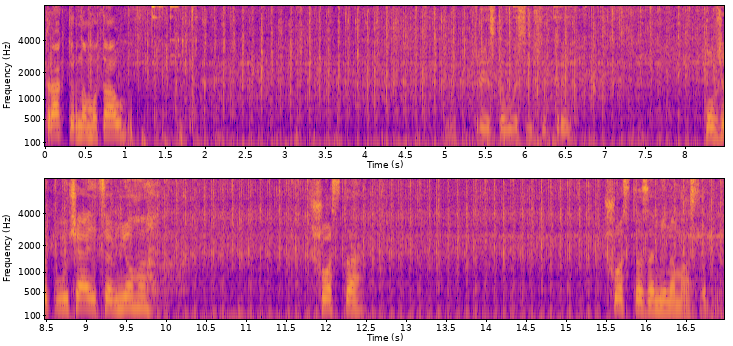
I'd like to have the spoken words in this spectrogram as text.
Трактор намотав. 383. То вже виходить в нього шоста. Шоста заміна масла буде.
